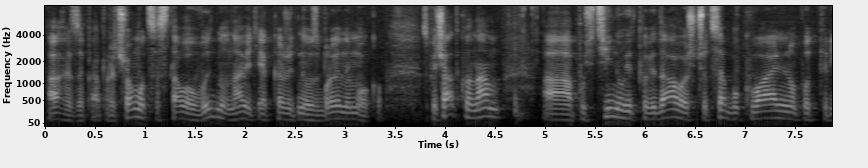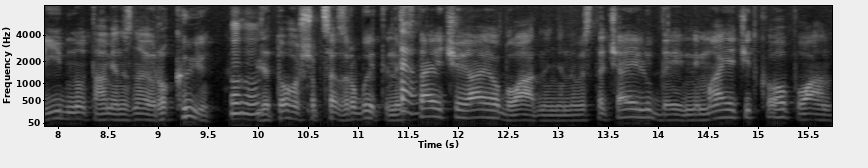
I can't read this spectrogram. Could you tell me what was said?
АГЗП. Причому це стало видно навіть, як кажуть, неозброєним оком. Спочатку нам а, постійно відповідало, що це буквально потрібно там, я не знаю, роки для того, щоб це зробити. Не вистачає обладнання, не вистачає людей, немає чіткого плану,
